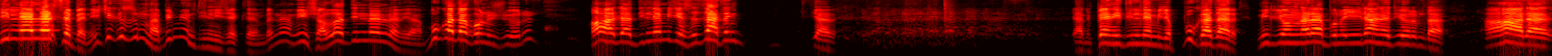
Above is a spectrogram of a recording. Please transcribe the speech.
Dinlerlerse ben. iki kızım var. Bilmiyorum dinleyeceklerim beni ama inşallah dinlerler yani. Bu kadar konuşuyoruz. Hala dinlemeyecekse zaten yani yani beni dinlemeyecek bu kadar milyonlara bunu ilan ediyorum da hala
